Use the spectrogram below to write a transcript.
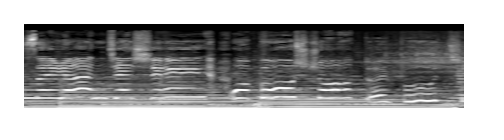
虽然艰辛，我不说对不起。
